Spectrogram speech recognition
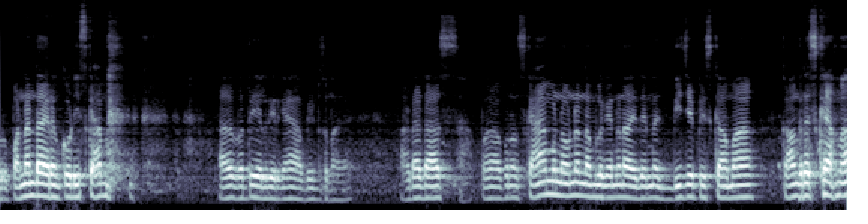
ஒரு பன்னெண்டாயிரம் கோடி ஸ்கேம் அதை பற்றி எழுதியிருக்கேன் அப்படின்னு சொன்னாங்க. அடாடாஸ் அப்போ அப்புறம் ஸ்கேம்னு நம்மளுக்கு என்னடா இது என்ன பிஜேபி ஸ்கேமா காங்கிரஸ் ஸ்கேமா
